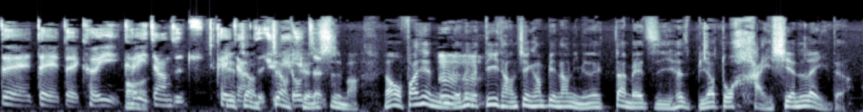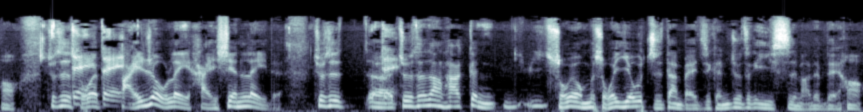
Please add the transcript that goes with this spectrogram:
对对对，可以可以这样子，哦、可以这样子这样诠释嘛。然后我发现你的那个低糖健康便当里面的蛋白质也是比较多海鲜类的哦，就是所谓白肉类、海鲜类的，就是呃，就是让它更所谓我们所谓优质蛋白质，可能就这个意思嘛，对不对？哈、哦。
